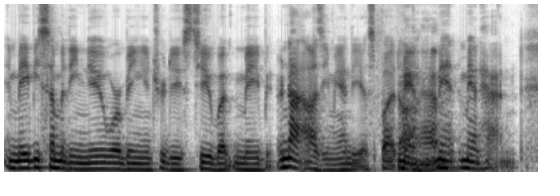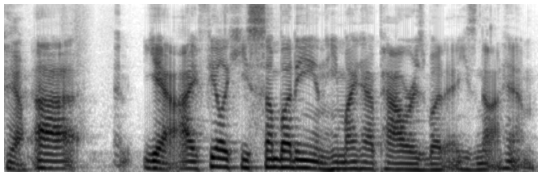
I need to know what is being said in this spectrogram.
and maybe somebody new we're being introduced to, but maybe or not Ozymandias, but uh, Manhattan. Man, Manhattan. Yeah. Uh, yeah, I feel like he's somebody, and he might have powers, but he's not him.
